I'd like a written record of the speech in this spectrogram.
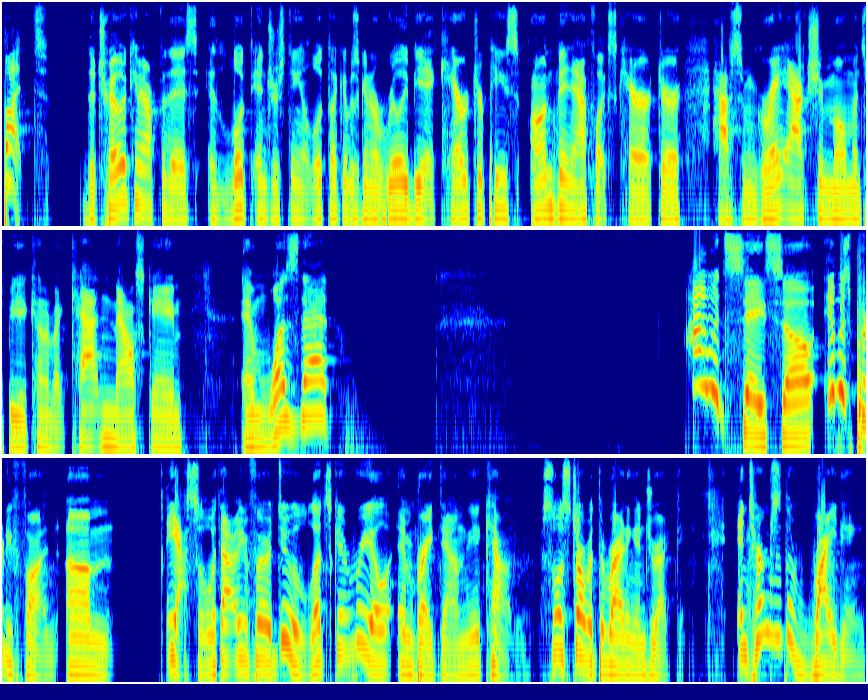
But the trailer came out for this. It looked interesting. It looked like it was going to really be a character piece on Ben Affleck's character, have some great action moments, be kind of a cat and mouse game. And was that? I would say so. It was pretty fun. Um, yeah, so without any further ado, let's get real and break down the account. So let's start with the writing and directing. In terms of the writing,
